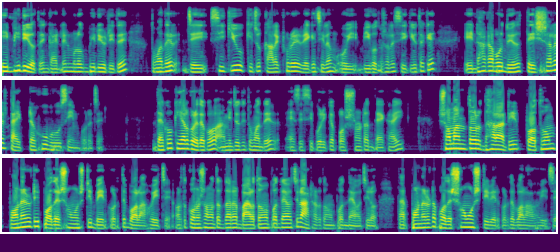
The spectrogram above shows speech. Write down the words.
এই ভিডিওতে গাইডলাইনমূলক ভিডিওটিতে তোমাদের যেই সিকিউ কিছু কালেক্ট করে রেখেছিলাম, ওই বিগত সালের সিকিউ থেকে, এই ঢাকা বোর্ড ২০২৩ সালের টাইপটা হুবহু সেম পড়েছে। দেখো, খেয়াল করে দেখো, আমি যদি তোমাদের এসএসসি পরীক্ষার প্রশ্নটা দেখাই সমান্তর ধারাটির প্রথম ১৫টি পদের সমষ্টি বের করতে বলা হয়েছে। অর্থাৎ কোন সমান্তর ধারার ১২তম পদ দেওয়া ছিল, ১৮তম পদ দেওয়া ছিল। তার ১৫টা পদের সমষ্টি বের করতে বলা হয়েছে।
